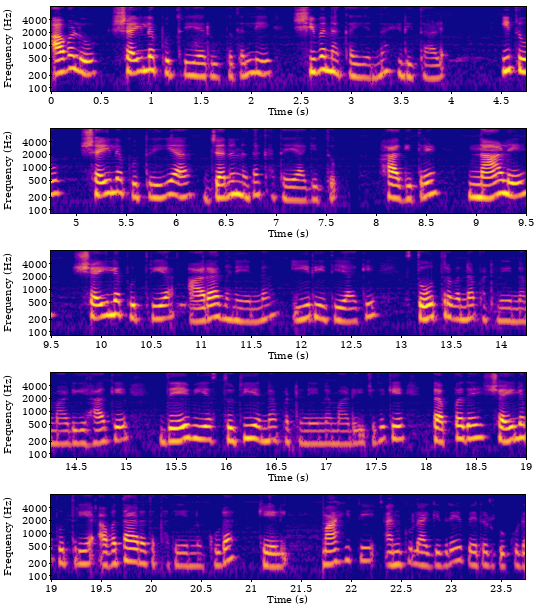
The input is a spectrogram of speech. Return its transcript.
ಅವಳು ಶೈಲಪುತ್ರಿಯ ರೂಪದಲ್ಲಿ ಶಿವನ ಕೈಯನ್ನು ಹಿಡಿತಾಳೆ. ಇದು ಶೈಲಪುತ್ರಿಯ ಜನನದ ಕಥೆಯಾಗಿತ್ತು. ಹಾಗಿದ್ರೆ ನಾಳೆ ಶೈಲಪುತ್ರಿಯ ಆರಾಧನೆಯನ್ನು ಈ ರೀತಿಯಾಗಿ ಸ್ತೋತ್ರವನ್ನು ಪಠಣೆಯನ್ನು ಮಾಡಿ, ಹಾಗೆ ದೇವಿಯ ಸ್ತುತಿಯನ್ನು ಪಠಣೆಯನ್ನು ಮಾಡಿ ಜೊತೆಗೆ ತಪ್ಪದೆ ಶೈಲಪುತ್ರಿಯ ಅವತಾರದ ಕಥೆಯನ್ನು ಕೂಡ ಕೇಳಿ. ಮಾಹಿತಿ ಅನುಕೂಲ ಆಗಿದ್ರೆ ಬೇರೆಯವ್ರಿಗೂ ಕೂಡ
